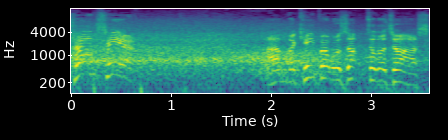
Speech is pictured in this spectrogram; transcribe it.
Chance here. And the keeper was up to the task.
